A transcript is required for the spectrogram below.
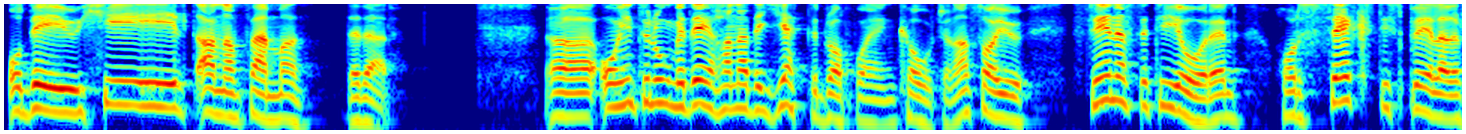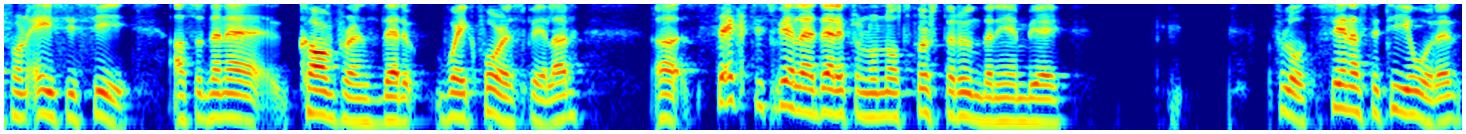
Och det är ju helt annan femma, det där. Uh, och inte nog med det, han hade jättebra poäng, coachen. Han sa ju senaste 10 åren har 60 spelare från ACC, alltså den här conference där Wake Forest spelar, eh, uh, 60 spelare därifrån har nått första rundan i NBA. Förlåt, senaste 10 åren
